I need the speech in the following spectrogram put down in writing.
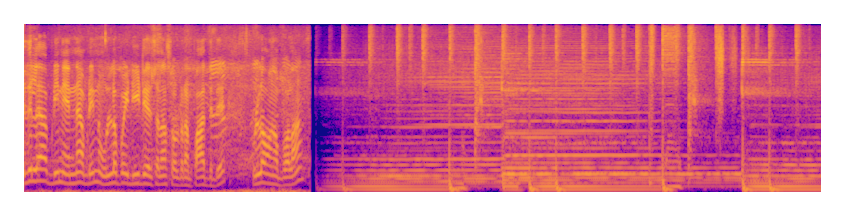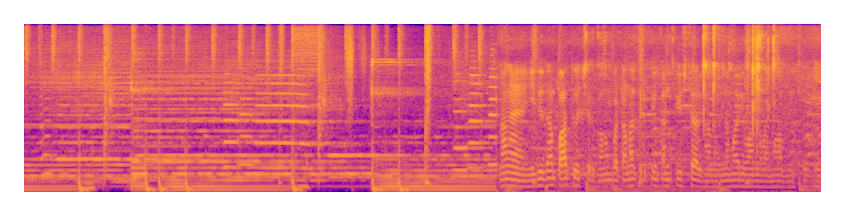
எதில் அப்படின்னு என்ன அப்படின்னு உள்ளே போய் டீட்டெயில்ஸ் எல்லாம் சொல்கிறேன் பார்த்துட்டு உள்ளே வாங்க போகலாம் இதுதான் பார்த்து வச்சுருக்கோம் பட் ஆனால் திருப்பியும் கன்ஃபியூஸ்டாக இருக்காங்க இந்த மாதிரி வாங்கலாமா அப்படின்னு சொல்லிட்டு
